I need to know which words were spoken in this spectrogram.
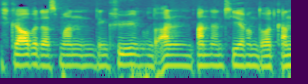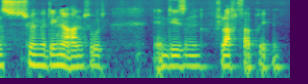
ich glaube, dass man den Kühen und allen anderen Tieren dort ganz schlimme Dinge antut in diesen Schlachtfabriken.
